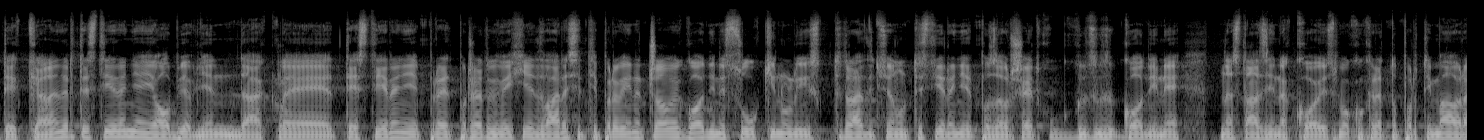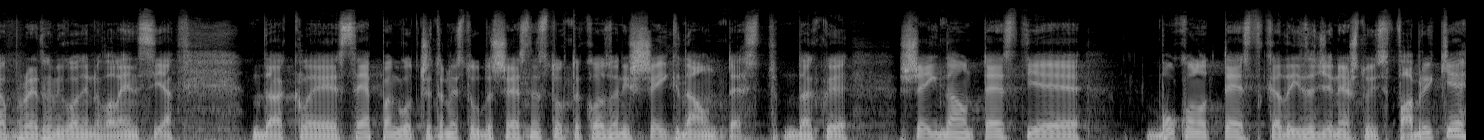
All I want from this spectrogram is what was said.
te, kalendar testiranja je objavljen, dakle, testiranje pred početak 2021. Inače, ove godine su ukinuli tradicionalno testiranje po završetku godine na stazi na kojoj smo, konkretno Portimao, prethodnih godina Valencija. Dakle, Sepang od 14. do 16. takozvani shakedown test. Dakle, shakedown test je bukvalno test kada izađe nešto iz fabrike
